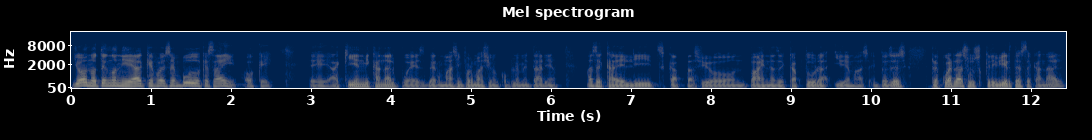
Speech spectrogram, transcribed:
Yo no tengo ni idea de qué fue ese embudo que está ahí. Ok. Eh, aquí en mi canal puedes ver más información complementaria acerca de leads, captación, páginas de captura y demás. Entonces, recuerda suscribirte a este canal.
